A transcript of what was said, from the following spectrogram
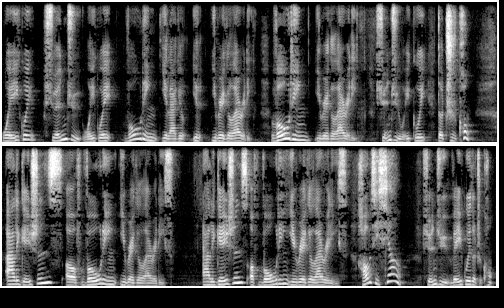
违规选举违规 voting irregular irregularity voting irregularity 选举违规的指控 allegations of voting irregularities allegations of voting irregularities 好几项选举违规的指控。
